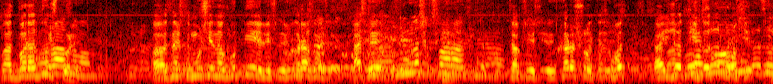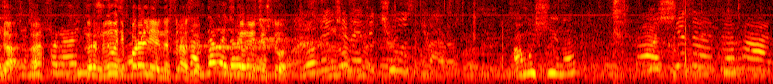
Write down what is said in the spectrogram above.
От бороды, что ли? А, значит, мужчина глупее или что? разум? А если... Немножко по-разному. Так, э, хорошо. т- Вот а идет, идут уроки. Да. а? Хорошо, давайте параллельно сразу. Скажите, что? Женщина это чувство. А мужчина? Мужчина это разум.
